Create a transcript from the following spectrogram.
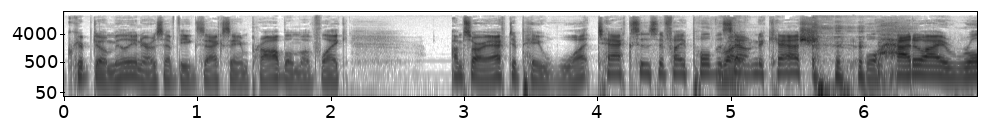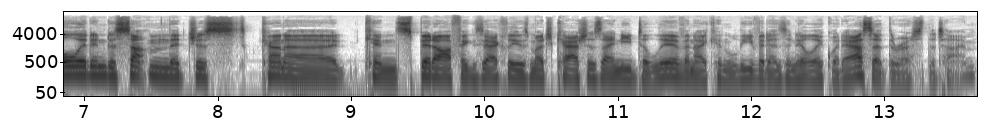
crypto millionaires have the exact same problem of like. I'm sorry, I have to pay what taxes if I pull this Right. out into cash? well, how do I roll it into something that just kind of can spit off exactly as much cash as I need to live and I can leave it as an illiquid asset the rest of the time?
